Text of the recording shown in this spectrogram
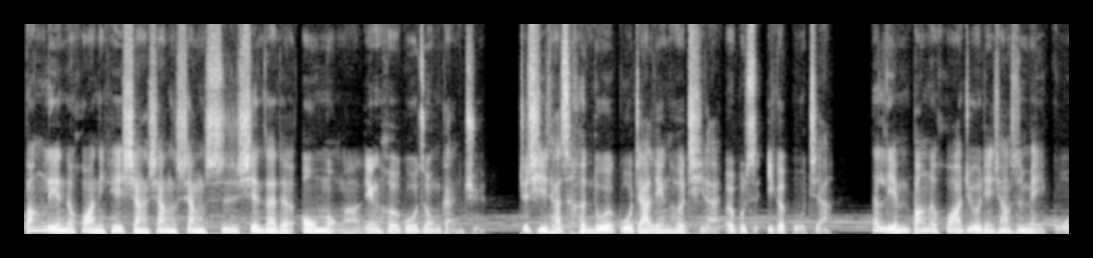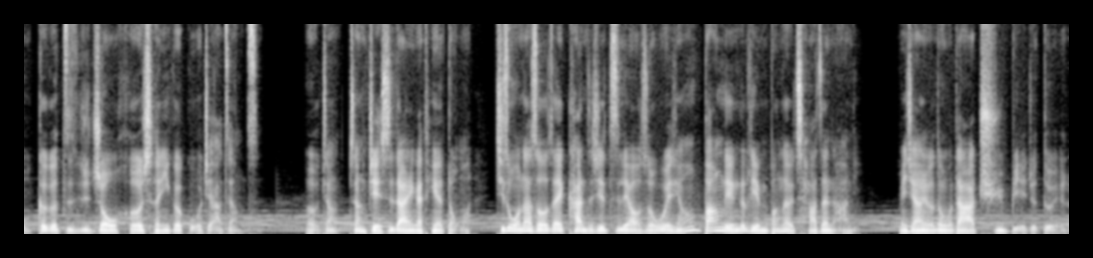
邦联的话，你可以想象像是现在的欧盟啊、联合国这种感觉。就其实它是很多个国家联合起来，而不是一个国家。那联邦的话，就有点像是美国各个自治州合成一个国家这样子。呃，这样这样解释大家应该听得懂吗？其实我那时候在看这些资料的时候，我也想，哦，邦联跟联邦到底差在哪里？没想到有那么大的区别就对了。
